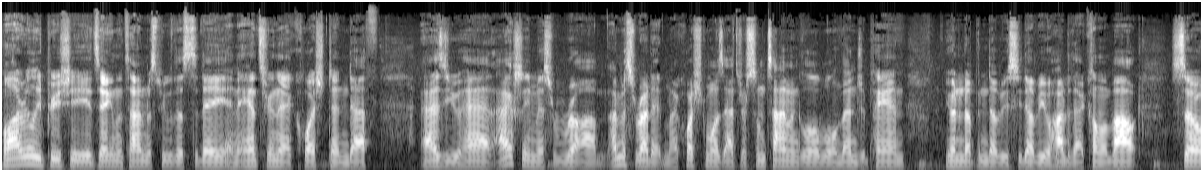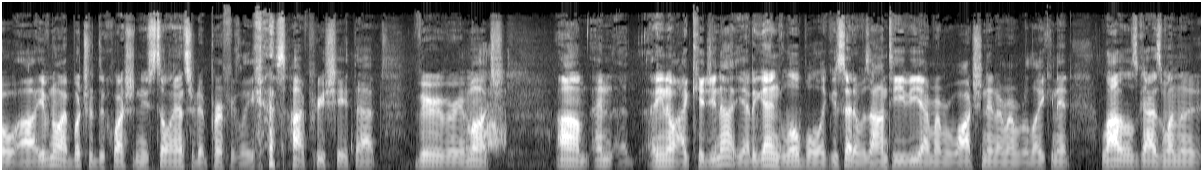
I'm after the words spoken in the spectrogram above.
Well, I really appreciate you taking the time to speak with us today and answering that question, Death, as you had. I actually misread, uh, I misread it. My question was after some time in Global and then Japan, you ended up in WCW. How did that come about? So uh, even though I butchered the question, you still answered it perfectly. so I appreciate that very, very much. Um, and uh, you know, I kid you not. Yet again, global, like you said, it was on TV. I remember watching it. I remember liking it. A lot of those guys went on,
